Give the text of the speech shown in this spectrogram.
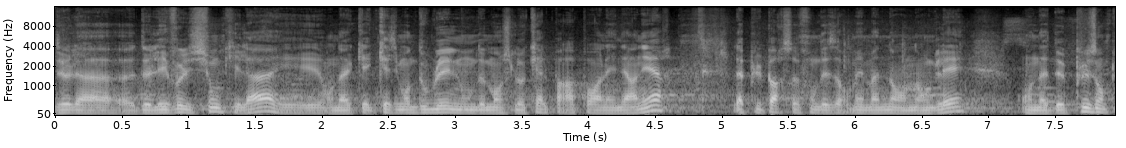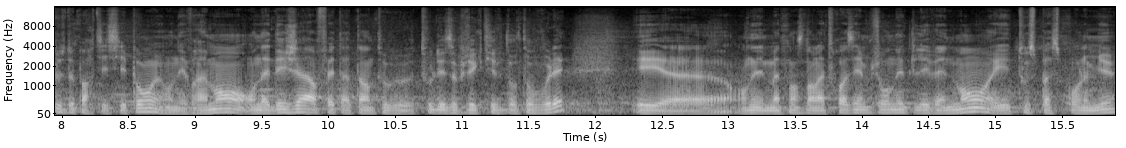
de l'évolution de qu'il a et on a quasiment doublé le nombre de manches locales par rapport à l'année dernière. La plupart se font désormais maintenant en anglais. On a de plus en plus de participants et on est vraiment, on a déjà en fait atteint tous les objectifs dont on voulait et euh, on est maintenant dans la troisième journée de l'événement et tout se passe pour le mieux.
